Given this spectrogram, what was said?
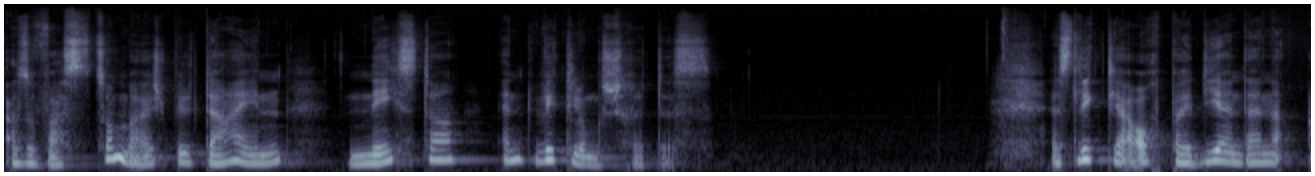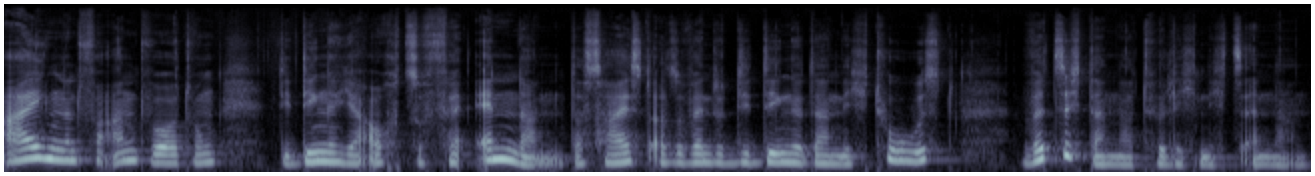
Also was zum Beispiel dein nächster Entwicklungsschritt ist. Es liegt ja auch bei dir in deiner eigenen Verantwortung, die Dinge ja auch zu verändern. Das heißt also, wenn du die Dinge dann nicht tust, wird sich dann natürlich nichts ändern.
